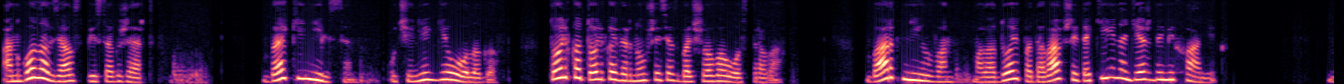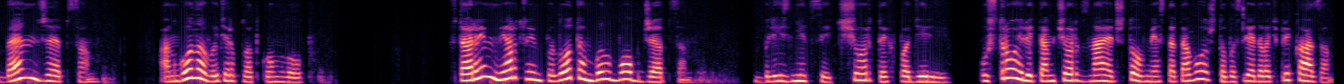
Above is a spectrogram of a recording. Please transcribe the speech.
Ангола взял список жертв. Бекки Нильсен, ученик геологов, только-только вернувшийся с Большого острова. Барт Нилван, молодой, подававший такие надежды механик. Бен Джепсон. Ангола вытер платком лоб. Вторым мертвым пилотом был Боб Джепсон. Близнецы, черт их подери. Устроили там черт знает что, вместо того, чтобы следовать приказам.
